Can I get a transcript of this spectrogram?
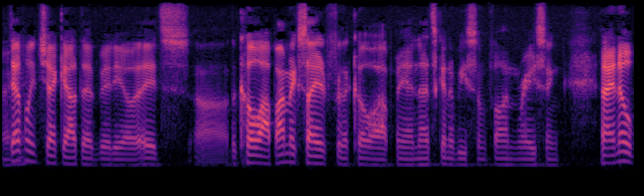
right. definitely check out that video. It's uh, the co-op. I'm excited for the co-op, man. That's going to be some fun racing. And I know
